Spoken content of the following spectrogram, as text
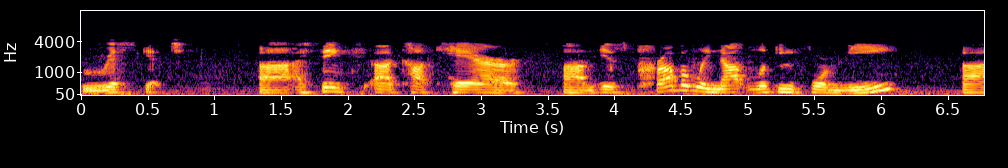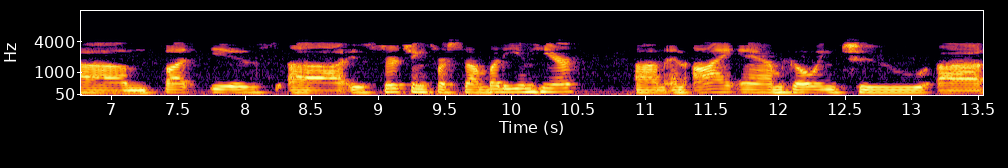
Risk it. Uh, I think uh, Kater um, is probably not looking for me, um, but is uh, is searching for somebody in here, um, and I am going to uh,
